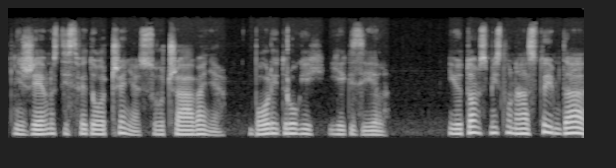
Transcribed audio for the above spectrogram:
književnosti svedočenja, suočavanja, boli drugih i egzila. I u tom smislu nastojim da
